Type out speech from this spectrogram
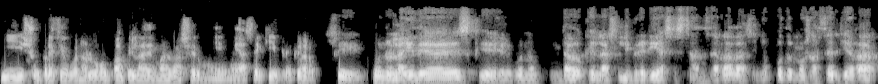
y su precio, bueno, luego papel además va a ser muy, muy asequible, claro. Sí, bueno, la idea es que, bueno, dado que las librerías están cerradas y no podemos hacer llegar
